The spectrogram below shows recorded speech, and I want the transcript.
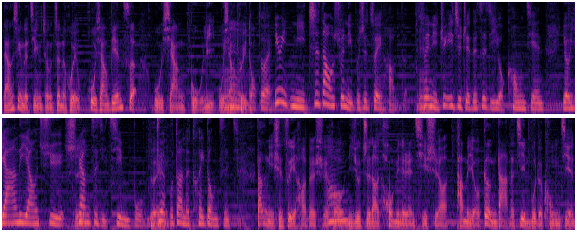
良性的竞争真的会互相鞭策、互相鼓励、互相推动。对，因为你知道说你不是最好的，所以你就一直觉得自己有空间、有压力要去让自己进步，你就会不断的推动自己。当你是最好的时候，你就知道后面的人其实啊，他们有更大的进步的空间，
